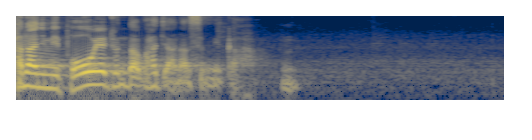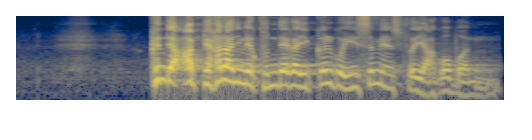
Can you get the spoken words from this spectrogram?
하나님이 보호해 준다고 하지 않았습니까? 근데 앞에 하나님의 군대가 이끌고 있으면서도 야곱은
